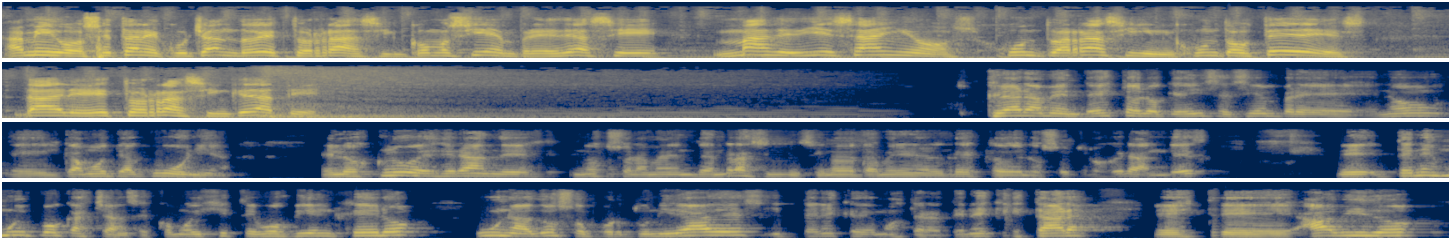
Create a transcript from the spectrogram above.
Amigos, están escuchando esto Racing, como siempre, desde hace más de 10 años, junto a Racing, junto a ustedes. Dale, esto es Racing, quédate. Claramente, esto es lo que dice siempre ¿no? el Camote Acuña. En los clubes grandes, no solamente en Racing, sino también en el resto de los otros grandes, eh, tenés muy pocas chances. Como dijiste vos bien, Jero, una dos oportunidades y tenés que demostrar, tenés que estar este, ávido,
